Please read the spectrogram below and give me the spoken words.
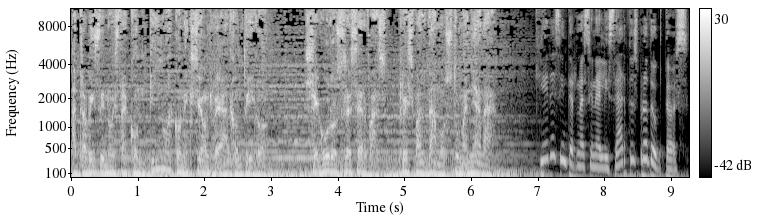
a través de nuestra continua conexión real contigo. Seguros Reservas, respaldamos tu mañana. ¿Quieres internacionalizar tus productos?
